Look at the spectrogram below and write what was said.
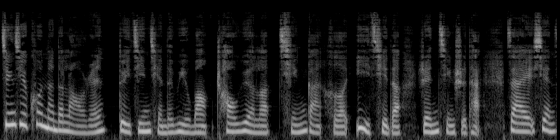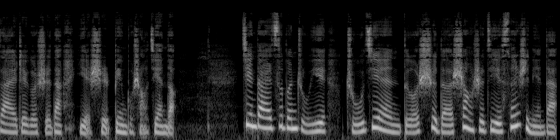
经济困难的老人对金钱的欲望超越了情感和义气的人情世态，在现在这个时代也是并不少见的。近代资本主义逐渐得势的上世纪三十年代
